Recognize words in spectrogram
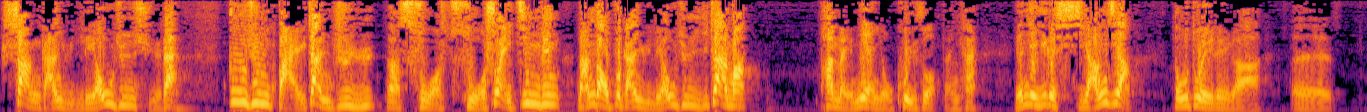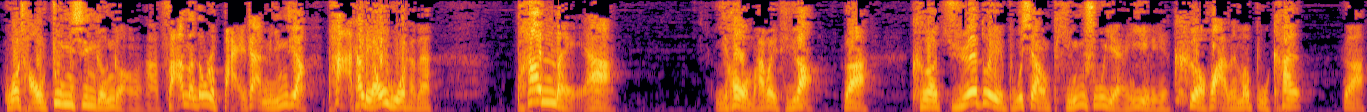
尚敢与辽军血战。诸军百战之余啊，所所率精兵，难道不敢与辽军一战吗？潘美面有愧色。啊，你看人家一个降将都对这个呃国朝忠心耿耿啊，咱们都是百战名将，怕他辽国什么呀？潘美啊，以后我们还会提到，是吧？可绝对不像评书演义里刻画的那么不堪，是吧？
